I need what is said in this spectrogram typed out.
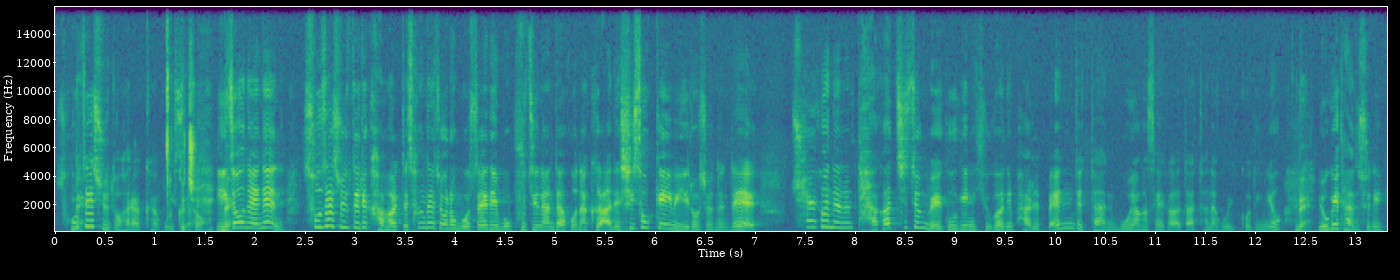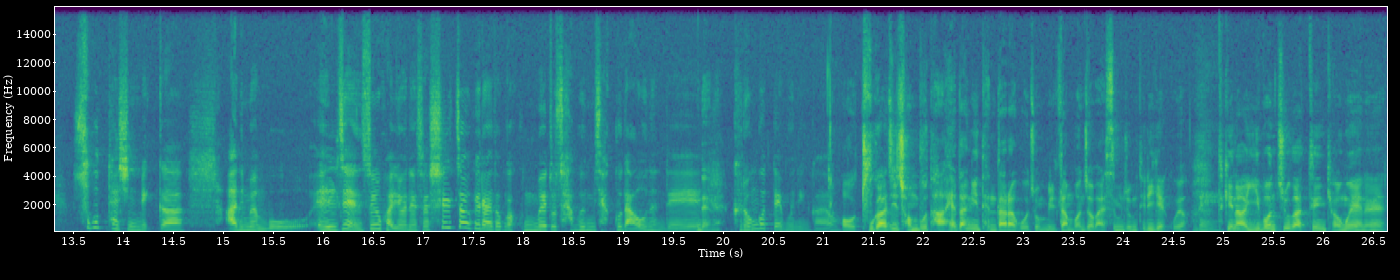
소재주도 하락하고 있어요. 그쵸. 네. 이전에는 소재주들이 강할 때 상대적으로 뭐 셀이 뭐 부진한다거나 그 안에 시소 게임이 이루어졌는데 최근에는 다 같이 좀 외국인 기관이 발을 뺀 듯한 모양새가 나타나고 있거든요. 네. 요게 단순히 수급 탓입니까? 아니면 뭐 LG 엔솔 관련해서 실적이라던가 공매도 잡음이 자꾸 나오는데 네네. 그런 것 때문인가요? 어, 두 가지 전부 다 해당이 된다라고 좀 일단 먼저 말씀 좀 드리겠고요. 네. 특히나 이번 주 같은 경우에는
